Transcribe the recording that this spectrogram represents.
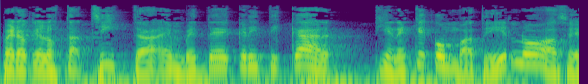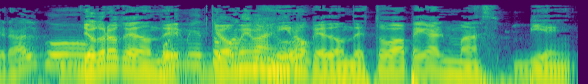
pero que los taxistas, en vez de criticar, tienen que combatirlo, hacer algo. Yo creo que donde, yo me imagino que donde esto va a pegar más bien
